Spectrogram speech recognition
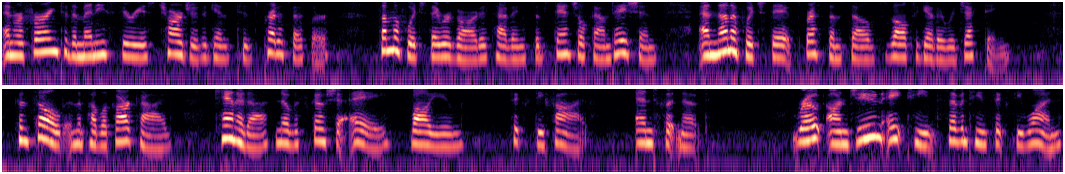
and referring to the many serious charges against his predecessor, some of which they regard as having substantial foundation, and none of which they express themselves as altogether rejecting. Consult in the Public Archives, Canada, Nova Scotia A, vol. lxv.] wrote on June 18, 1761:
